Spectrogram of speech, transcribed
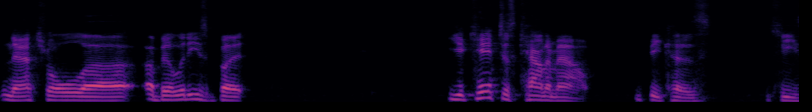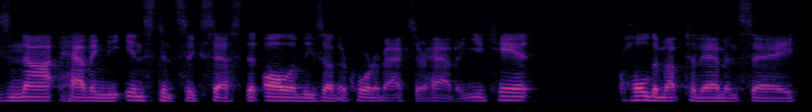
natural uh, abilities, but you can't just count him out because he's not having the instant success that all of these other quarterbacks are having. You can't hold him up to them and say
